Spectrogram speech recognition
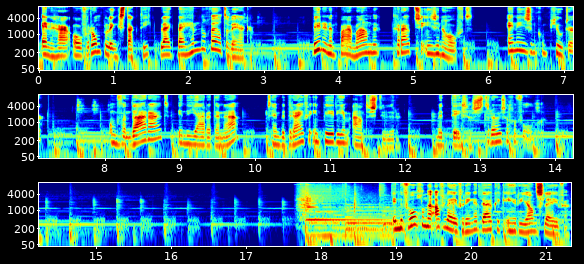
En haar overrompelingstactiek blijkt bij hem nog wel te werken. Binnen een paar maanden kruipt ze in zijn hoofd en in zijn computer. Om van daaruit in de jaren daarna zijn bedrijvenimperium aan te sturen. Met desastreuze gevolgen. In de volgende afleveringen duik ik in Rians leven.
